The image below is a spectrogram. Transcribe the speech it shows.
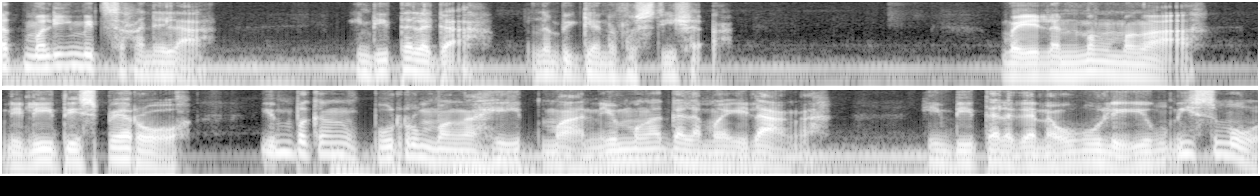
at malimit sa kanila. Hindi talaga nabigyan ng hustisya. May ilan mang mga nilitis pero yung bagang puro mga hitman, yung mga galamay lang. Hindi talaga nauhuli yung mismo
